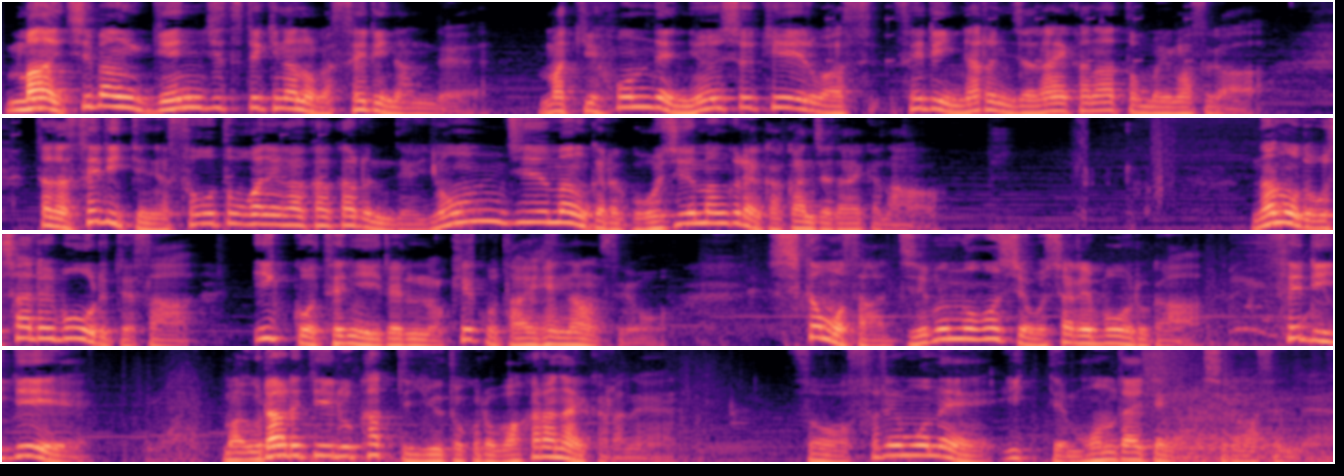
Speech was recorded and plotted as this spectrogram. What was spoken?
まあ一番現実的なのがセリなんで、まあ基本で入手経路はセリになるんじゃないかなと思いますが、ただセリってね、相当お金がかかるんで、40万から50万くらいかかるんじゃないかな。なので、おしゃれボールってさ、1個手に入れるの結構大変なんですよ。しかもさ、自分の欲しいおしゃれボールが、セリで、まあ、売られているかっていうところわからないからね。そう、それもね、一点問題点かもしれませんね。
